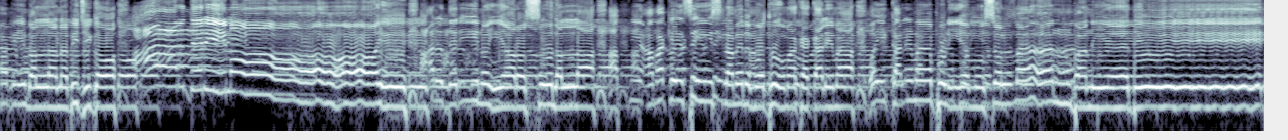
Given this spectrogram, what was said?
হাবিব আল্লাহ নবীজি গো, আর দেরি নয়। আর দেরি নইয়া রসুল আল্লাহ আপনি আমাকে সেই ইসলামের মধু মাখা কালিমা ওই কালিমা পড়িয়ে মুসলমান বানিয়ে দিন।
